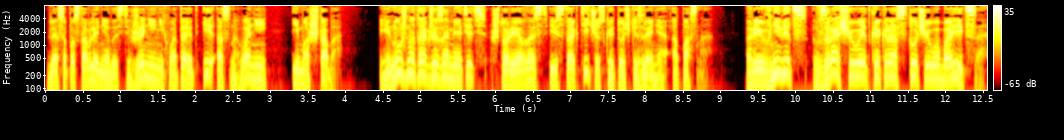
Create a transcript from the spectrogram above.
для сопоставления достижений не хватает и оснований, и масштаба. И нужно также заметить, что ревность и с тактической точки зрения опасна. Ревнивец взращивает как раз то, чего боится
